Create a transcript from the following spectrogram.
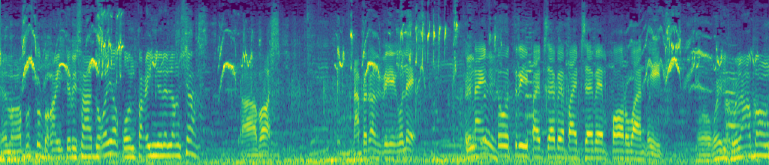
Eh mga boss, no, baka interesado kayo, kontakin nyo na lang siya. Ah, boss. Number na, bibigay ko ulit. Siyempre. 923-5757-418. Okay, wala ka bang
